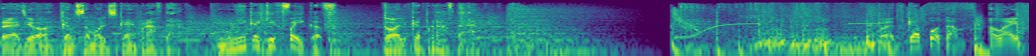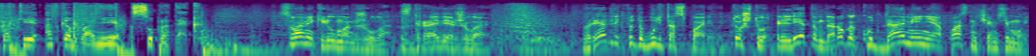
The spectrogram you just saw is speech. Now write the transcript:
Радио «Комсомольская правда». Никаких фейков, только правда. Под капотом. Лайфхаки от компании «Супротек». С вами Кирилл Манжула. Здравия желаю. Вряд ли кто-то будет оспаривать то, что летом дорога куда менее опасна, чем зимой.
